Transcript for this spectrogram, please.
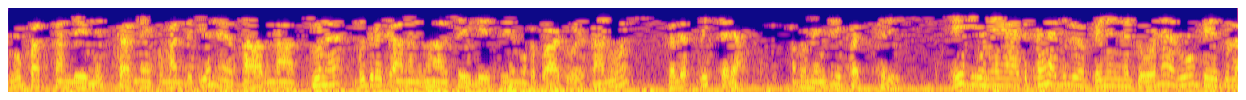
රූපස්කන්ධේ නිස්කරණය කුමද්ද කියන කාරණා තුන බුදුරජාණන් වහන්සේගේ ශ්‍රේමක පාඨ වලට අනුව කළ විස්තරයක්. අප මේ ඉදිරිපත් කළේ. ඒ දිනේට පැහැදිලිව පෙනෙන්නට ඕන රූපයේ තුල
